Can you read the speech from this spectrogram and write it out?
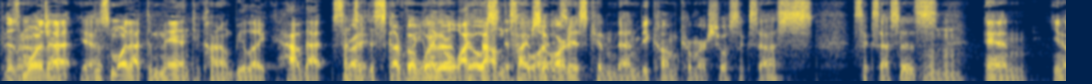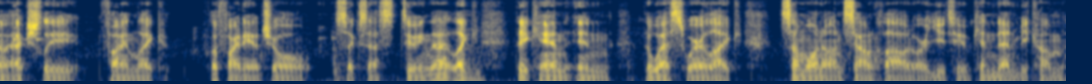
There's more of that there's more that demand to kind of be like have that sense of discovery. But whether like, oh, I those found this types cool of artist. artists can then become commercial success successes, Mm-hmm. and you know actually find like a financial success doing that, like Mm-hmm. they can in the West, where like someone on SoundCloud or YouTube can then become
